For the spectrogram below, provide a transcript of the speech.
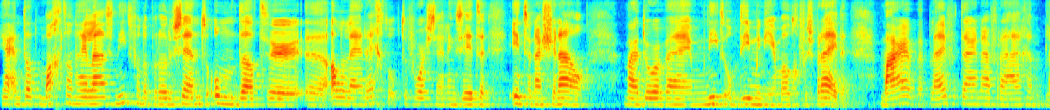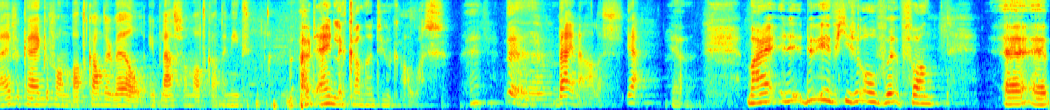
Ja, en dat mag dan helaas niet van de producent, omdat er uh, allerlei rechten op de voorstelling zitten, internationaal, waardoor wij hem niet op die manier mogen verspreiden. Maar we blijven daarnaar vragen, we blijven kijken van wat kan er wel in plaats van wat kan er niet. Uiteindelijk kan natuurlijk alles. Hè? De, bijna alles, ja. ja. Maar nu eventjes over van. Uh, uh,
